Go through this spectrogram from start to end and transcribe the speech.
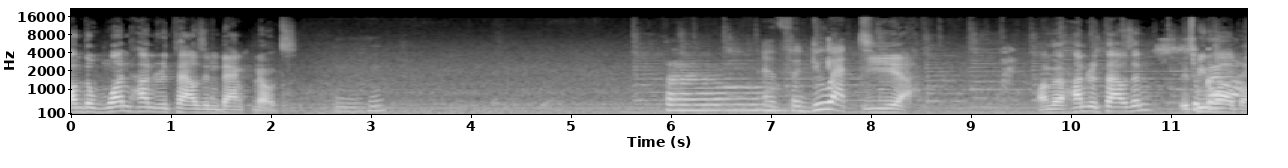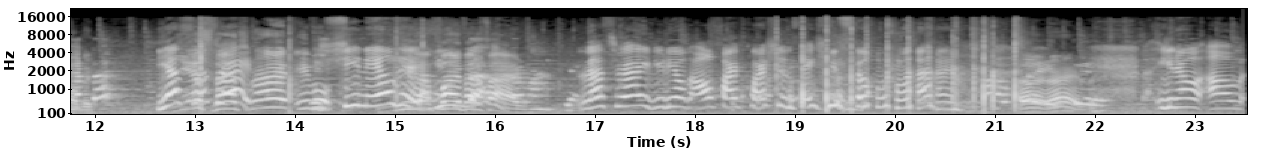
on the 100,000 banknotes? Um, it's a duet. Yeah. On the 100,000, it's been a while, probably. Yes, Yes, that's, that's right. right. Evil. She nailed it. You it. got You- five out of five. That's right. You nailed all five questions. Thank you so much. All right. You know, um,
